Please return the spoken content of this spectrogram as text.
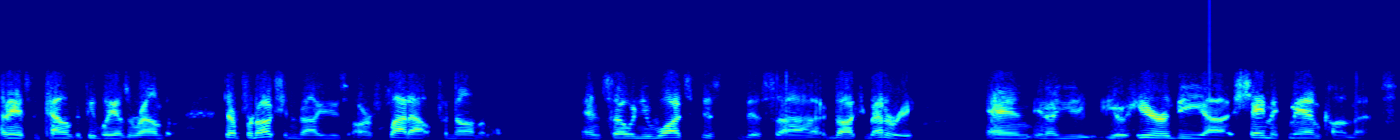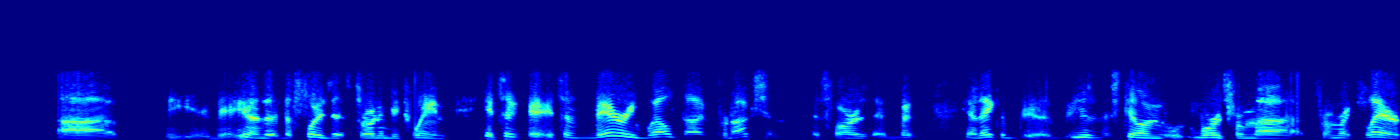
I mean, it's the talent that people he has around them. Their production values are flat out phenomenal. And so when you watch this this uh, documentary, and you know you you hear the uh, McMahon comments, uh, you know the the footage that's thrown in between. It's a it's a very well done production as far as but you know they could uh, use stealing words from uh, from Ric Flair.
